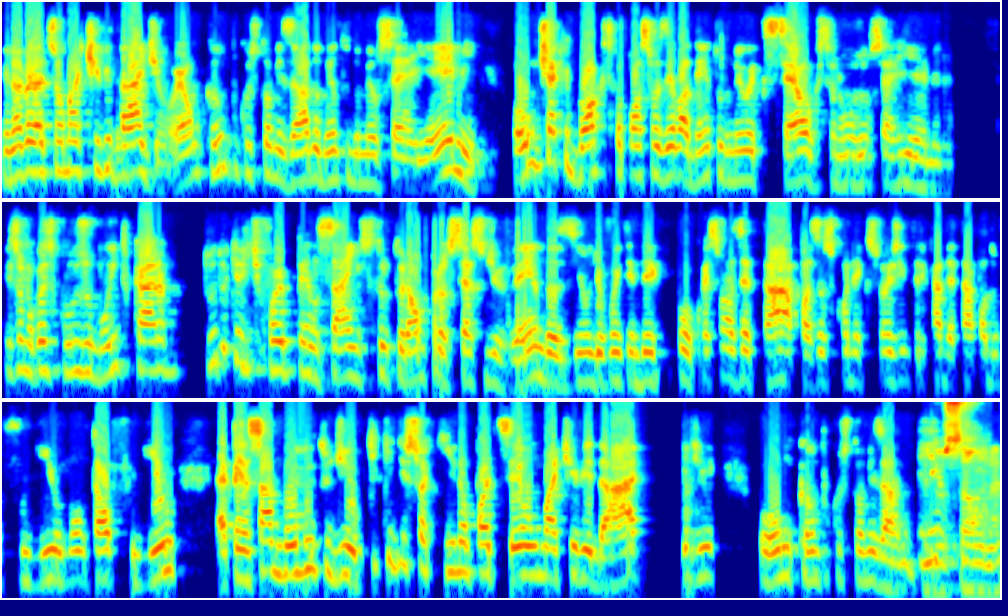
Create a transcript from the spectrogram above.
E na verdade isso é uma atividade, é um campo customizado dentro do meu CRM, ou um checkbox que eu posso fazer lá dentro do meu Excel, se eu não uso o CRM. Né? Isso é uma coisa que eu uso muito, cara. Tudo que a gente for pensar em estruturar um processo de vendas e onde eu vou entender pô, quais são as etapas, as conexões entre cada etapa do funil, montar o funil, é pensar muito de o que, que disso aqui não pode ser uma atividade ou um campo customizado. Redução, né?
